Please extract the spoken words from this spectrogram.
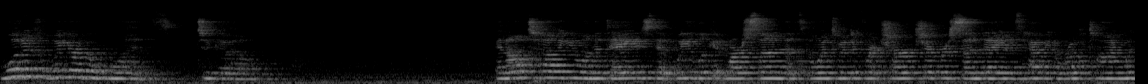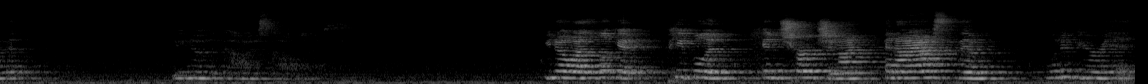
What if we are the ones to go? And I'll tell you on the days that we look at our son that's going to a different church every Sunday and is having a rough time with it, we know that God has called us. You know, I look at people in, in church and I and I ask them, what if you're it?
